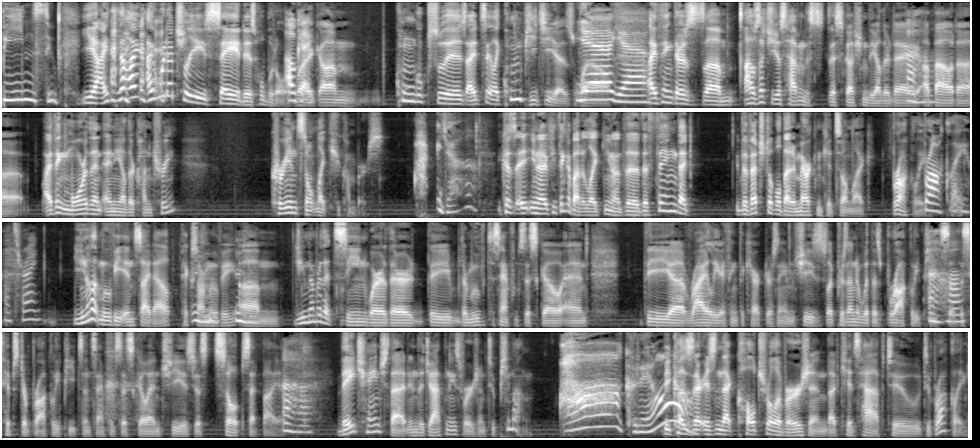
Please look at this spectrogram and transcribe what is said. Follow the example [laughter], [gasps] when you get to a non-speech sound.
bean soup. Yeah, I, no, I, I would actually say it is 호불호. [laughs] Okay. Like, um, 콩국수 is, I'd say like 콩비지 as well. Yeah, yeah. I think there's, um, I was actually just having this discussion the other day Uh-huh. about, uh, I think more than any other country, Koreans don't like cucumbers. yeah. because uh, you know if you think about it like you know the the thing that the vegetable that american kids don't like broccoli Broccoli. That's right. you know that movie inside out pixar Mm-hmm. movie um, do you remember that scene where they're they they're moved to san francisco and the uh, Riley, I think the character's name, she's like presented with this broccoli pizza, Uh-huh. this hipster broccoli pizza in San Francisco, and she is just so upset by it. Uh-huh. They changed that in the Japanese version to pimang 아, 그래요? because there isn't that cultural aversion that kids have to to broccoli.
